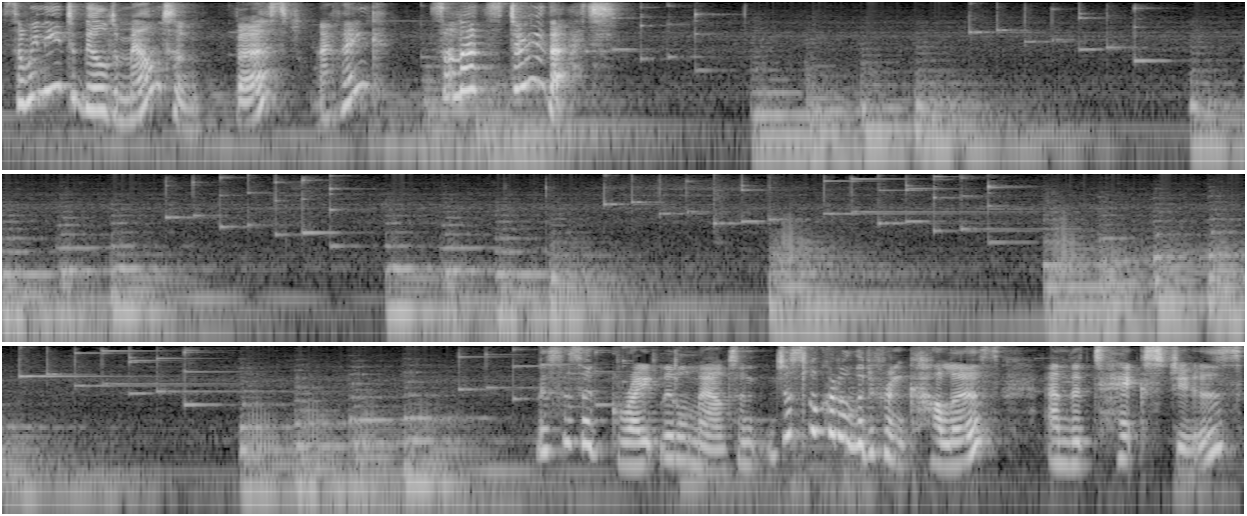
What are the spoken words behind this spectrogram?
So we need to build a mountain first, I think. So let's do that. This is a great little mountain. Just look at all the different colours and the textures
